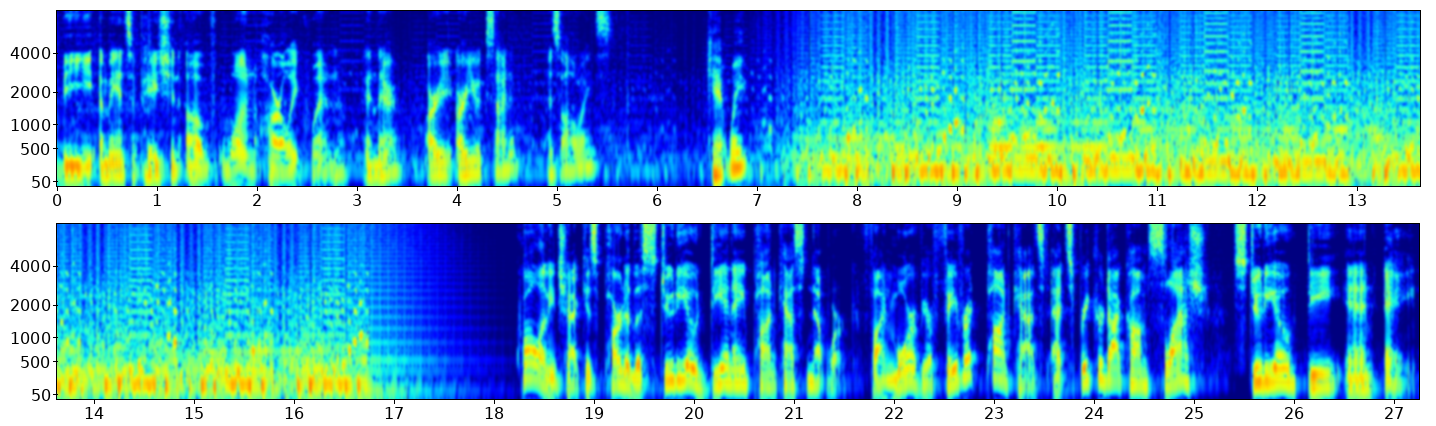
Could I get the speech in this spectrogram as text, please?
the emancipation of one Harley Quinn in there. Are you, are you excited as always? Can't wait. Quality Check is part of the Studio DNA Podcast Network. Find more of your favorite podcasts at Spreaker.com slash Studio DNA.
